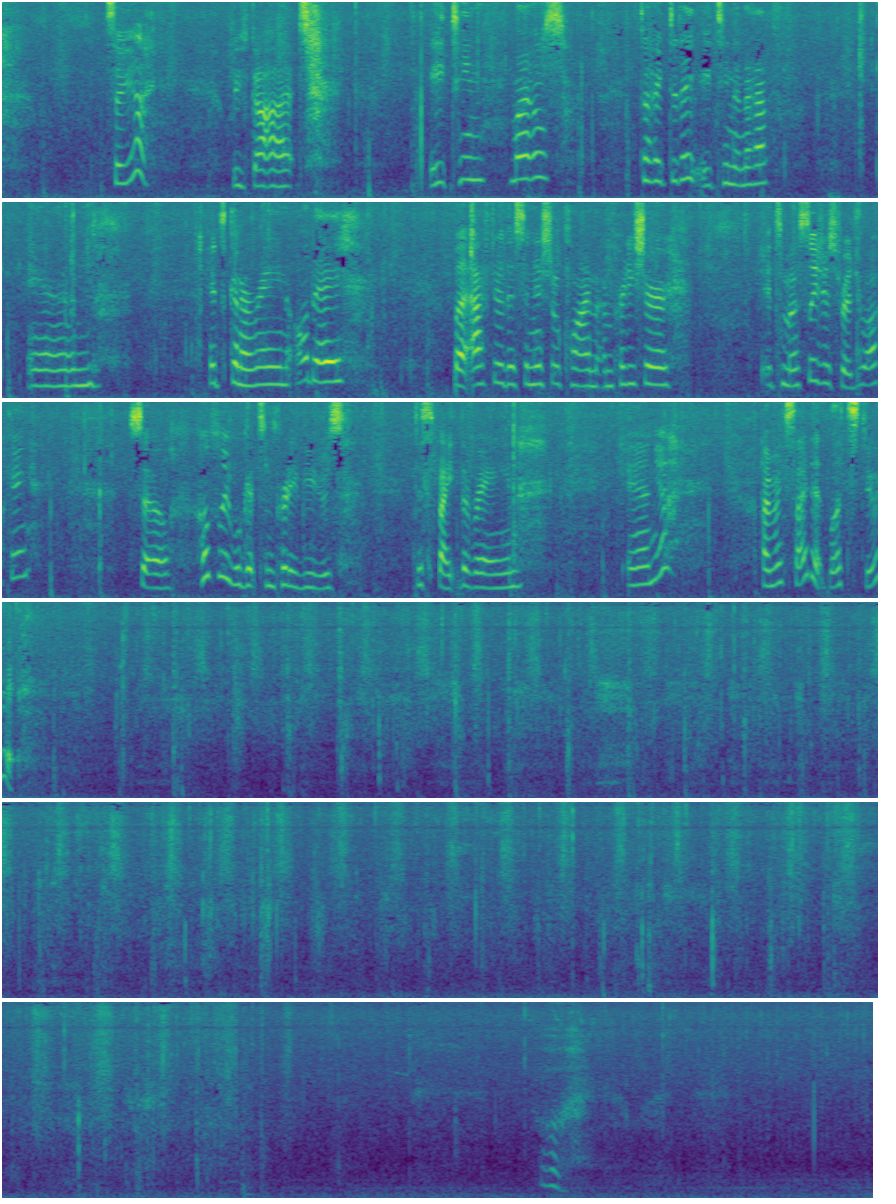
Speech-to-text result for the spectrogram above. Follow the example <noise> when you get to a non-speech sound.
so yeah, we've got 18 miles to hike today, 18 and a half. And it's gonna rain all day. But after this initial climb, I'm pretty sure it's mostly just ridge walking. So hopefully we'll get some pretty views despite the rain. And yeah, I'm excited. Let's do it.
